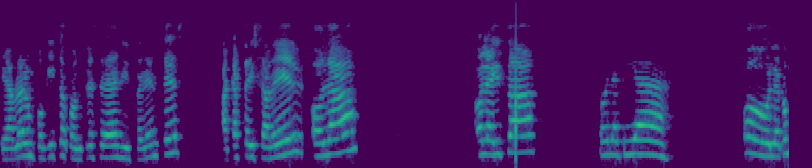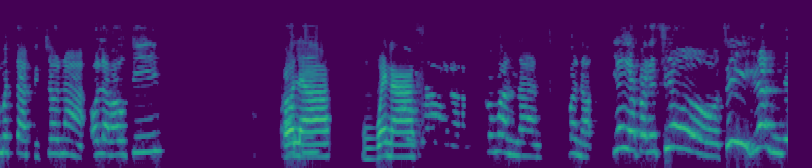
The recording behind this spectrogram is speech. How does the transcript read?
eh, hablar un poquito con tres edades diferentes. Acá está Isabel, hola. Hola Isa. Hola tía. Hola, ¿cómo estás, pichona? Hola, Bauti. Hola, buenas. ¿Cómo andan? Bueno, y ahí apareció, sí, grande,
